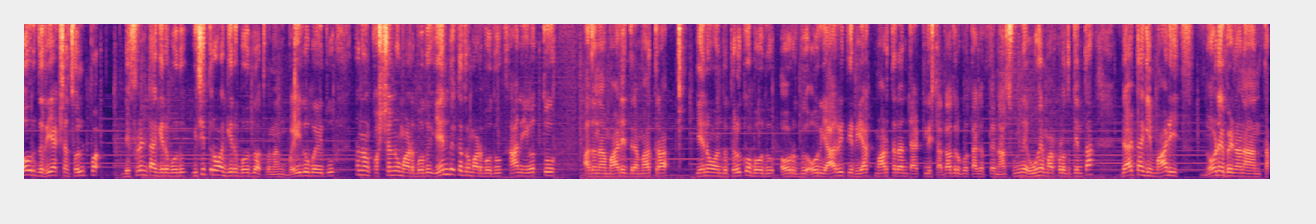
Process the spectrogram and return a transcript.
ಅವ್ರದ್ದು ರಿಯಾಕ್ಷನ್ ಸ್ವಲ್ಪ ಡಿಫ್ರೆಂಟ್ ಆಗಿರ್ಬೋದು, ವಿಚಿತ್ರವಾಗಿರ್ಬೋದು ಅಥವಾ ನಂಗೆ ಬೈದು ಬೈದು ನಾನು ಕ್ವಶನ್ನು ಮಾಡ್ಬೋದು, ಏನು ಬೇಕಾದರೂ ಮಾಡ್ಬೋದು. ನಾನು ಇವತ್ತು ಅದನ್ನು ಮಾಡಿದರೆ ಮಾತ್ರ ಏನೋ ಒಂದು ತಿಳ್ಕೊಬೋದು ಅವ್ರದ್ದು ಅವ್ರು ಯಾವ ರೀತಿ ರಿಯಾಕ್ಟ್ ಮಾಡ್ತಾರೆ ಅಂತ ಅಟ್ಲೀಸ್ಟ್ ಅದಾದರೂ ಗೊತ್ತಾಗುತ್ತೆ. ನಾನು ಸುಮ್ಮನೆ ಊಹೆ ಮಾಡ್ಕೊಳ್ಳೋದಕ್ಕಿಂತ ಡೈರೆಕ್ಟಾಗಿ ಮಾಡಿ ನೋಡೇ ಬಿಡೋಣ ಅಂತ.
